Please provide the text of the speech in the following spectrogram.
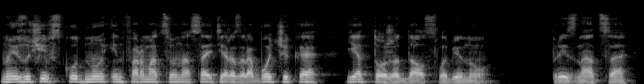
но изучив скудную информацию на сайте разработчика, я тоже дал слабину. Признаться,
